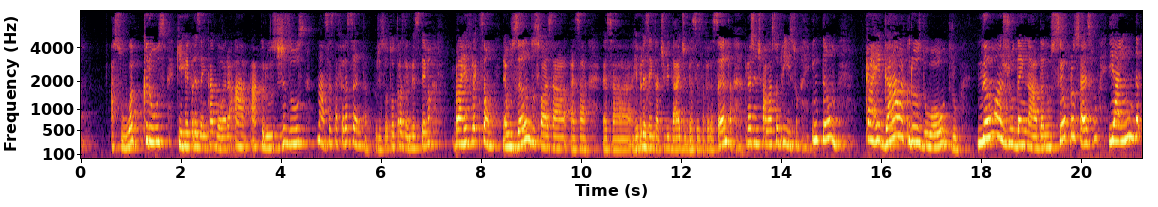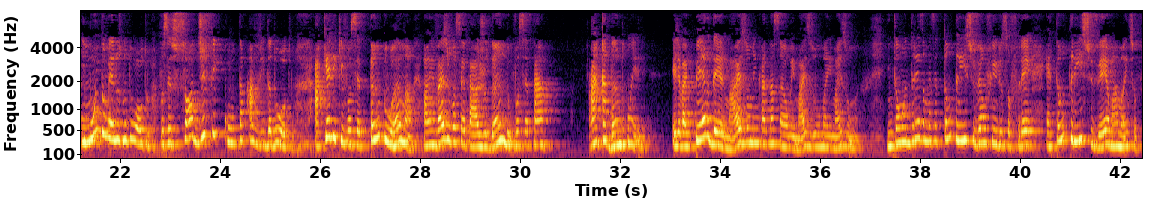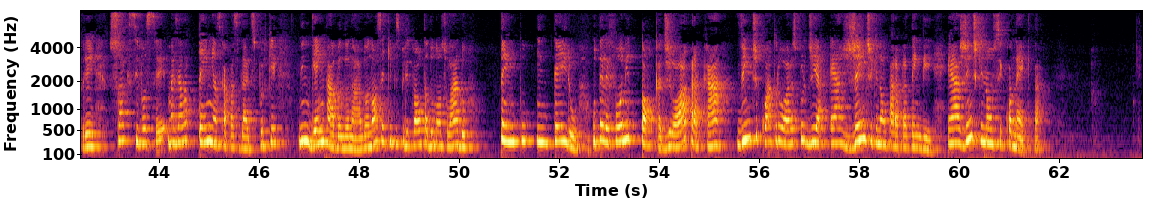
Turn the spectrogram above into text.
A sua cruz, que representa agora a, a cruz de Jesus na Sexta-feira Santa. Por isso eu estou trazendo esse tema para reflexão, né? usando só essa, essa, essa representatividade da Sexta-feira Santa para a gente falar sobre isso. Então, carregar a cruz do outro não ajuda em nada no seu processo e ainda e muito menos no do outro. Você só dificulta a vida do outro. Aquele que você tanto ama, ao invés de você estar tá ajudando, você está acabando com ele. Ele vai perder mais uma encarnação e mais uma e mais uma. Então, Andresa, mas é tão triste ver um filho sofrer, é tão triste ver uma mãe sofrer. Só que se você, mas ela tem as capacidades, porque Ninguém está abandonado. A nossa equipe espiritual está do nosso lado tempo inteiro. O telefone toca de lá para cá 24 horas por dia. É a gente que não para para atender. É a gente que não se conecta.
